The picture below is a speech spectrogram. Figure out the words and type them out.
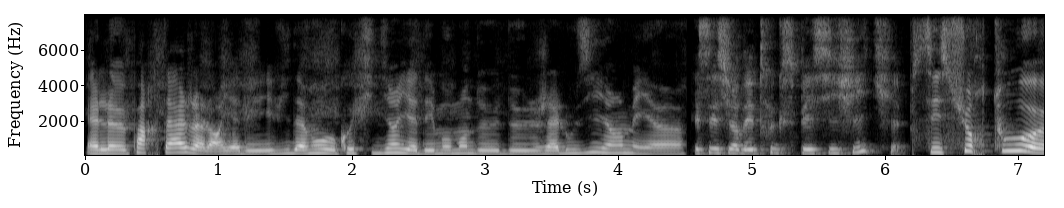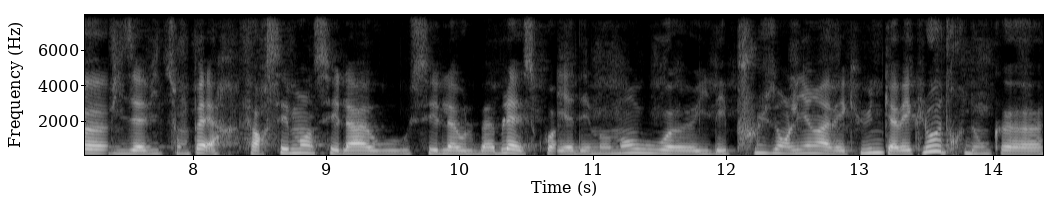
elle partage. Alors il y a des, évidemment au quotidien, il y a des moments de, de jalousie, hein, mais euh, Et c'est sur des trucs spécifiques? c'est surtout euh, vis-à-vis de son père. Forcément, c'est là où c'est là où le bas blesse quoi. Il y a des moments où euh, il est plus en lien avec une qu'avec l'autre, donc euh,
